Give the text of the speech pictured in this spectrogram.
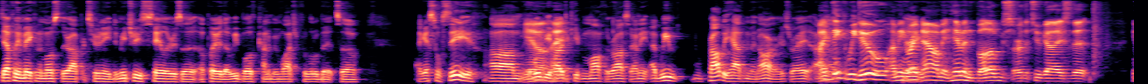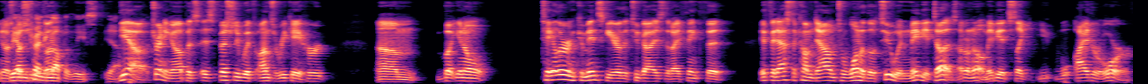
definitely making the most of their opportunity. Demetrius Taylor is a, a player that we both kind of been watching for a little bit. So, I guess we'll see. Um, it would be hard I- to keep him off the roster. I mean, we probably have him in ours, right? I don't think we do. I mean, Yeah. right now, I mean, him and Buggs are the two guys that you know, especially trending with, up at least. Yeah. Yeah, trending up, especially with Onwuzurike hurt. Um, but you know, Taylor and Cominsky are the two guys that I think that if it has to come down to one of the two, and maybe it does, I don't know. Maybe it's like either or.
